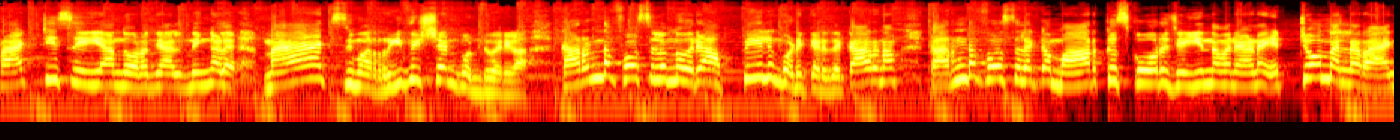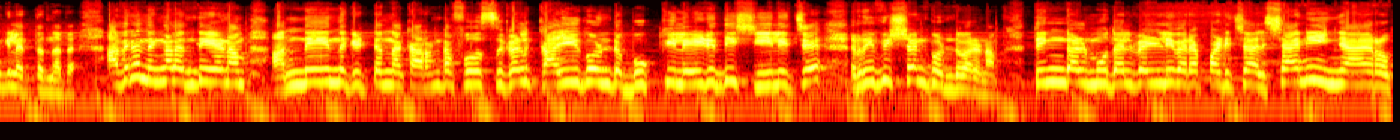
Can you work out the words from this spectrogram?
പ്രാക്ടീസ് ചെയ്യാന്ന് പറഞ്ഞാൽ നിങ്ങൾ മാക്സിമം റിവിഷൻ കൊണ്ടുവരിക. കറണ്ട് അഫേഴ്സിലൊന്നും ഒരു അപ്പീലും കൊടുക്കരുത്. കാരണം കറണ്ട് അഫേഴ്സിലൊക്കെ മാർക്ക് സ്കോർ ചെയ്യുന്നവനാണ് ഏറ്റവും നല്ല റാങ്കിൽ എത്തുന്നത്. അതിന് നിങ്ങൾ എന്ത് ചെയ്യണം? അന്നേന്ന് കിട്ടുന്ന കറണ്ട് അഫേഴ്സുകൾ കൈകൊണ്ട് ബുക്കിൽ എഴുതി ശീലിച്ച് റിവിഷൻ കൊണ്ടുവരണം. തിങ്കൾ മുതൽ വെള്ളി വരെ പഠിച്ചാൽ ശനി ഞായറും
